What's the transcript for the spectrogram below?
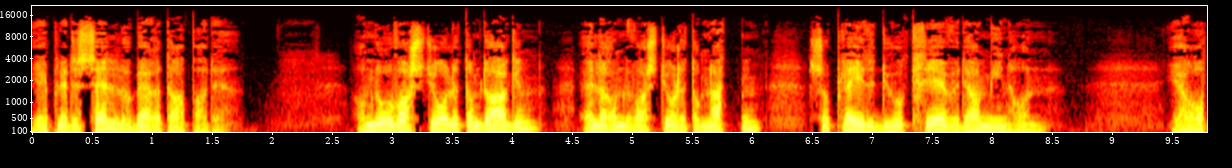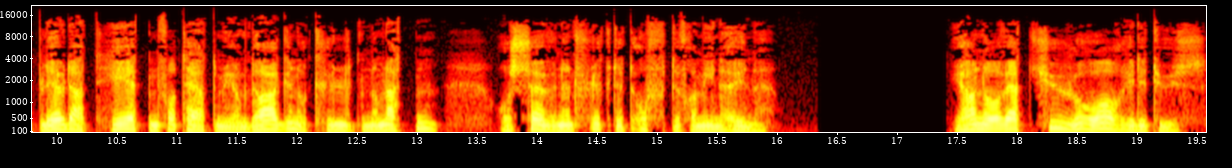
jeg pleide selv å bære tap av det. Om noe var stjålet om dagen, eller om det var stjålet om natten, så pleide du å kreve det av min hånd. Jeg har opplevd at heten fortærte meg om dagen og kulden om natten, og søvnen flyktet ofte fra mine øyne. Jeg har nå vært 20 år i ditt hus,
